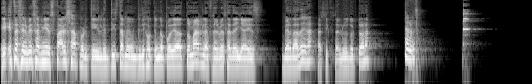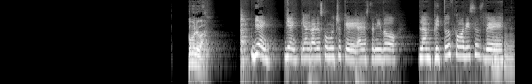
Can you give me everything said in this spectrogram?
E, esta cerveza a mí es falsa porque el dentista me dijo que no podía tomar. La cerveza de ella es verdadera, así que salud, doctora. Salud. ¿Cómo le va? Bien, bien. Y agradezco mucho que hayas tenido la amplitud, como dices, de,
